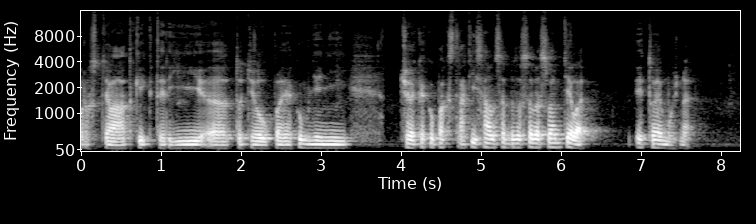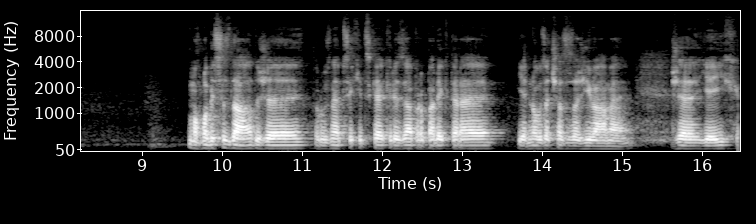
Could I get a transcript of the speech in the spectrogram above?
prostě látky, které to tělo úplně jako mění. Člověk jako pak ztratí sám sebe zase ve svém těle. I to je možné. Mohlo by se zdát, že různé psychické krize a propady, které jednou za čas zažíváme, že jejich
